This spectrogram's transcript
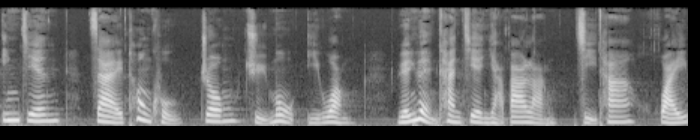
阴间，在痛苦中举目一望，远远看见哑巴郎挤他怀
